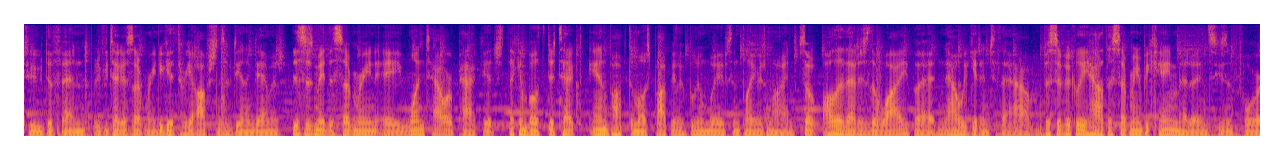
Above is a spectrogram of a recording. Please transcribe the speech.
to defend, but if you take a submarine, you get three options of dealing damage. This has made the submarine a one tower package that can both detect and pop the most popular bloon waves in players' minds. So all of that is the why, but now we get into the how. Specifically how the submarine became meta in season 4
